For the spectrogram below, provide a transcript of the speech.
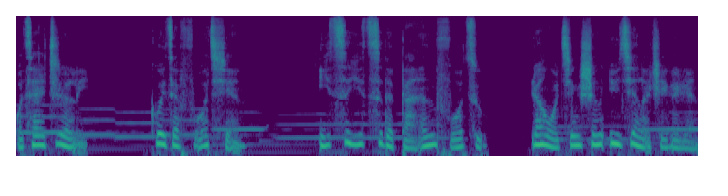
我在这里跪在佛前，一次一次的感恩佛祖，让我今生遇见了这个人，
